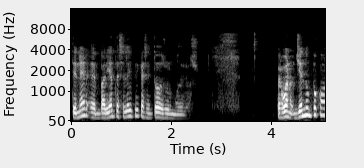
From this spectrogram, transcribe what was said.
tener eh, variantes eléctricas en todos sus modelos. Pero bueno, yendo un poco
